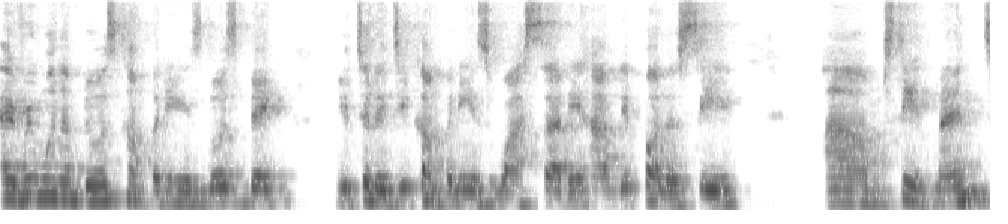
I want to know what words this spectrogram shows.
every one of those companies, those big utility companies, WASA, they have the policy um, statement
